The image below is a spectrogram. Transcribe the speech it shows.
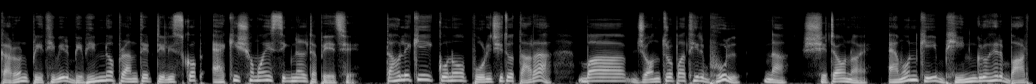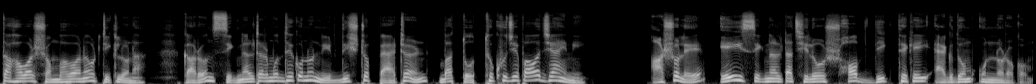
কারণ পৃথিবীর বিভিন্ন প্রান্তের টেলিস্কোপ একই সময়ে সিগন্যালটা পেয়েছে। তাহলে কি কোনো পরিচিত তারা বা যন্ত্রপাতির ভুল? না, সেটাও নয়। এমনকি ভিনগ্রহের বার্তা হওয়ার সম্ভাবনাও টিকল না। কারণ সিগন্যালটার মধ্যে কোনো নির্দিষ্ট প্যাটার্ন বা তথ্য খুঁজে পাওয়া যায়নি। আসলে, এই সিগন্যালটা ছিল সব দিক থেকেই একদম অন্যরকম।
